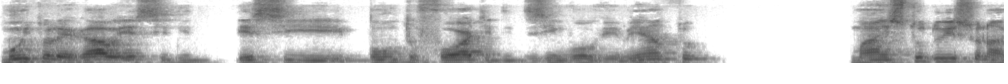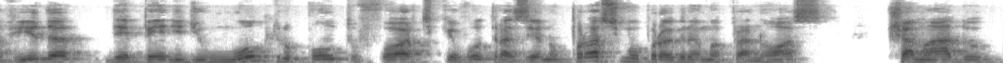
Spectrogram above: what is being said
Muito legal esse, esse ponto forte de desenvolvimento, mas tudo isso na vida depende de um outro ponto forte que eu vou trazer no próximo programa para nós, chamado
